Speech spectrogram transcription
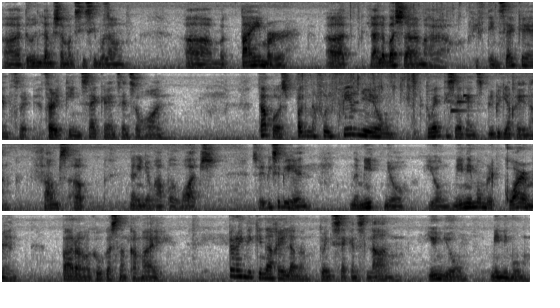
uh, doon lang siya magsisimulang uh, mag-timer at lalabas siya mga 15 seconds, 13 seconds, and so on. Tapos, pag na-fulfill nyo yung 20 seconds, bibigyan kayo ng thumbs up ng inyong Apple Watch. So, ibig sabihin, na-meet nyo yung minimum requirement para maghugas ng kamay. Pero hindi kinakailangan 20 seconds lang. Yun yung minimum.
